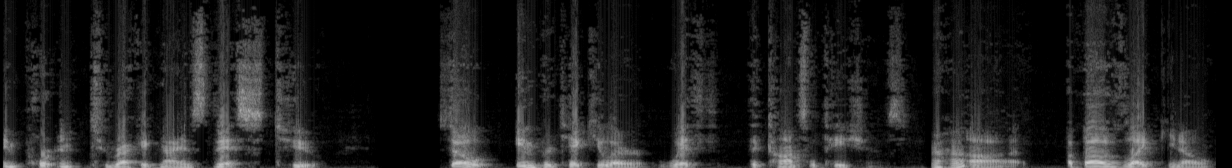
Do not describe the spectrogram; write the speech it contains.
important to recognize this too. So, in particular, with the consultations, uh-huh. uh, above like you know,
